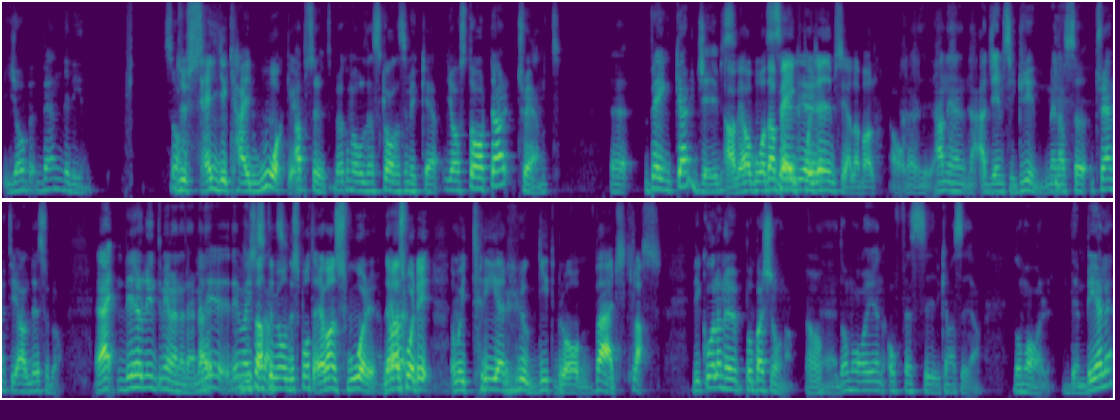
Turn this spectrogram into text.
jag vänder in. Så. Du säljer Kyle Walker. Absolut, börjar komma ihåg den skadar sig mycket. Jag startar Trent, eh, bänkar James. Ja, vi har båda säljer- bänk på James i alla fall. Ja, han är, nej, James är grym, men alltså Trent är ju alldeles för bra. Nej, vi höll inte med varandra där, men det, det var du intressant. satte mig on the spot här. Det var en svår. Det var var- en svår. Det, de har ju tre ruggigt bra världsklass. Vi kollar nu på Barcelona. Ja. Eh, De har ju en offensiv kan man säga. De har Dembele,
